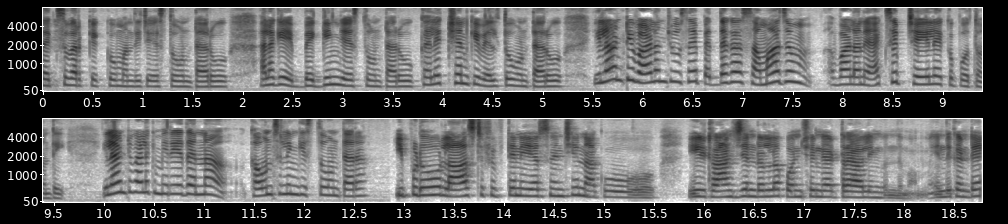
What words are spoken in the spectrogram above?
సెక్స్ వర్క్ ఎక్కువ మంది చేస్తూ ఉంటారు. అలాగే బెగ్గింగ్ చేస్తూ ఉంటారు కలెక్షన్కి వెళ్తూ ఉంటారు. ఇలాంటి వాళ్ళని చూసే పెద్దగా సమాజం వాళ్ళని యాక్సెప్ట్ చేయలేకపోతుంది. ఇలాంటి వాళ్ళకి మీరు ఏదైనా కౌన్సిలింగ్ ఇస్తూ ఉంటారా? ఇప్పుడు లాస్ట్ ఫిఫ్టీన్ ఇయర్స్ నుంచి నాకు ఈ ట్రాన్స్జెండర్లో కొంచెంగా ట్రావెలింగ్ ఉంది మమ్ ఎందుకంటే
